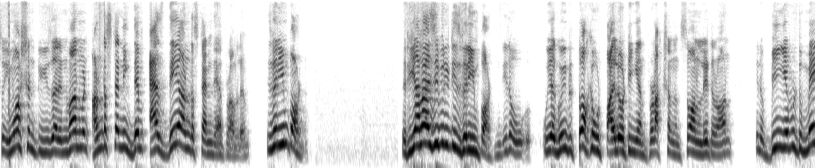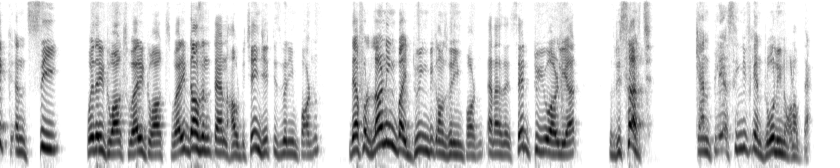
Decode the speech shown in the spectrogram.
so, immersion to user environment, understanding them as they understand their problem is very important. Realizability is very important. You know, we are going to talk about piloting and production and so on later on. You know, being able to make and see whether it works, where it works, where it doesn't, and how to change it is very important. Therefore, learning by doing becomes very important. And as I said to you earlier, research can play a significant role in all of that.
